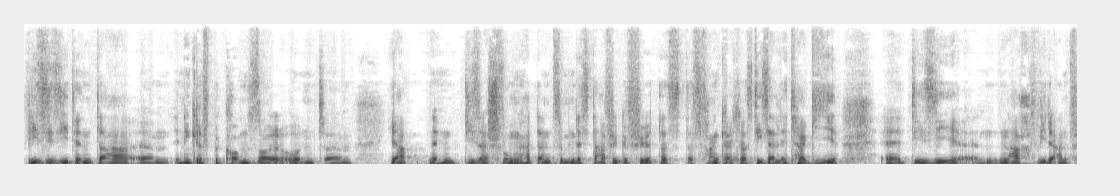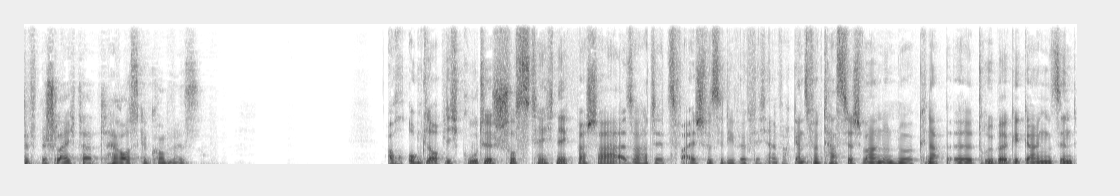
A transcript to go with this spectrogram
wie sie sie denn da ähm, in den Griff bekommen soll. Und ähm, ja, dieser Schwung hat dann zumindest dafür geführt, dass, dass Frankreich aus dieser Lethargie, äh, die sie äh, nach Wiederanpfiff beschleicht hat, herausgekommen ist auch unglaublich gute Schusstechnik, Bashar. Also hatte zwei Schüsse, die wirklich einfach ganz fantastisch waren und nur knapp äh, drüber gegangen sind.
